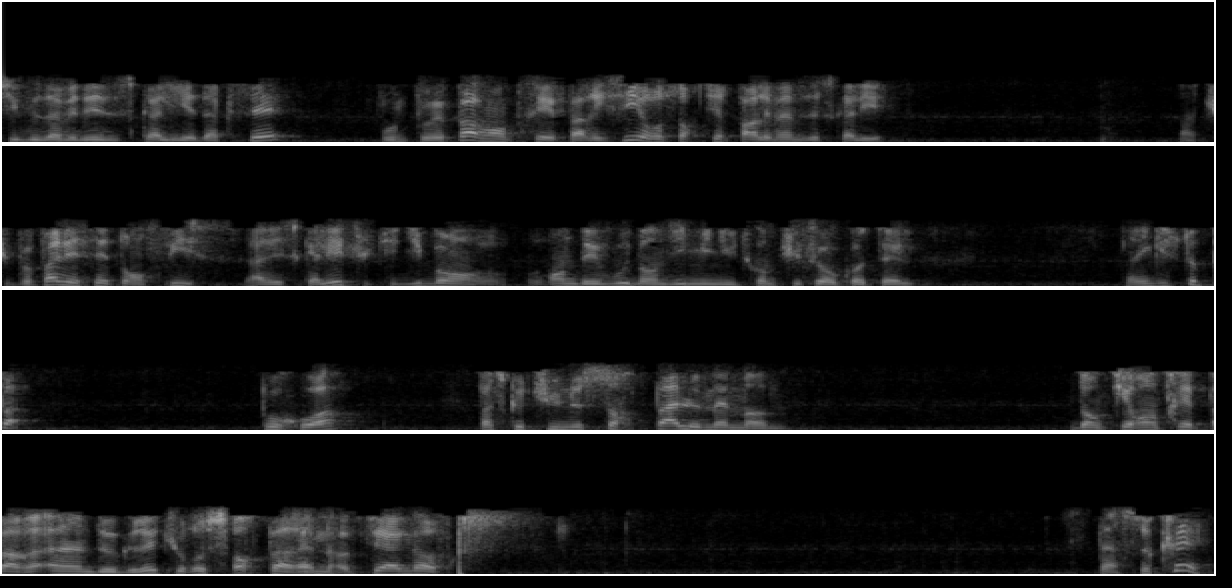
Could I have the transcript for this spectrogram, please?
si vous avez des escaliers d'accès, vous ne pouvez pas rentrer par ici et ressortir par les mêmes escaliers. Tu ne peux pas laisser ton fils à l'escalier, tu te dis, bon, rendez-vous dans 10 minutes, comme tu fais au cotel. Ça n'existe pas. Pourquoi? Parce que tu ne sors pas le même homme. Donc tu es rentré par un degré, tu ressors par un autre, c'est un autre. C'est un secret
